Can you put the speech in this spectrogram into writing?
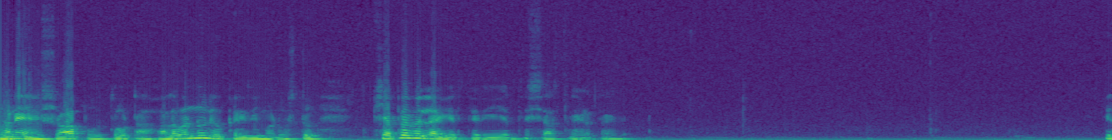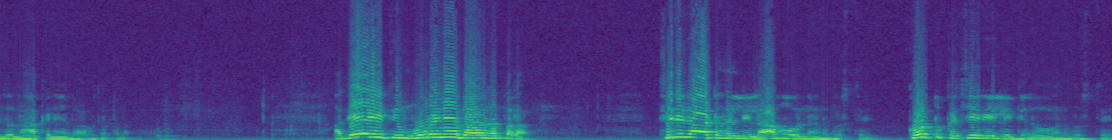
ಮನೆ ಶಾಪು ತೋಟ ಹೊಲವನ್ನು ನೀವು ಖರೀದಿ ಮಾಡುವಷ್ಟು ಕೆಪೆಬಲ್ ಆಗಿರ್ತೀರಿ ಅಂತ ಶಾಸ್ತ್ರ ಹೇಳ್ತಾ ಇದೆ. ಇದು ನಾಲ್ಕನೇ ಭಾವದ ಫಲ. ಅದೇ ರೀತಿ ಮೂರನೇ ಭಾವದ ಫಲ. ತಿರುಗಾಟದಲ್ಲಿ ಲಾಭವನ್ನು ಅನುಭವಿಸ್ತೇವೆ ಕೋರ್ಟು ಕಚೇರಿಯಲ್ಲಿ ಗೆಲುವು ಅನುಭವಿಸ್ತೀರಿ.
